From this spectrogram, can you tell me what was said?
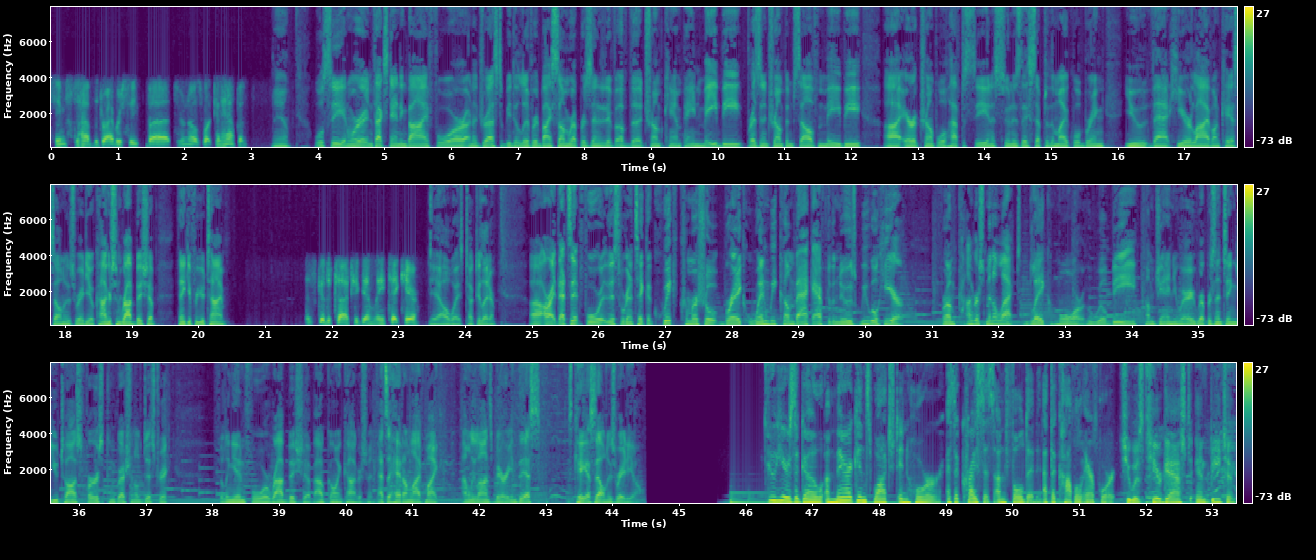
seems to have the driver's seat. But who knows what can happen? Yeah. We'll see. And we're, in fact, standing by for an address to be delivered by some representative of the Trump campaign. Maybe President Trump himself, maybe uh, Eric Trump. We'll have to see. And as soon as they step to the mic, we'll bring you that here live on KSL News Radio. Congressman Rob Bishop, thank you for your time. It's good to talk to you again, Lee. Take care. Yeah, always. Talk to you later. Uh, all right, that's it for this. We're going to take a quick commercial break. When we come back after the news, we will hear from Congressman elect Blake Moore, who will be, come January, representing Utah's 1st Congressional District, filling in for Rob Bishop, outgoing Congressman. That's ahead on Live Mike. I'm Lee Lonsberry, and this is KSL News Radio. Two years ago, Americans watched in horror as a crisis unfolded at the Kabul airport. She was tear gassed and beaten.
